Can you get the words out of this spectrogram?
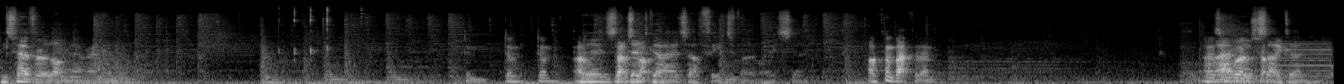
he's further along now, I reckon. Dum, dum, dum. Oh, There's a dead not. guy at our feet, by the way. So I'll come back for them. oh, that looks like a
